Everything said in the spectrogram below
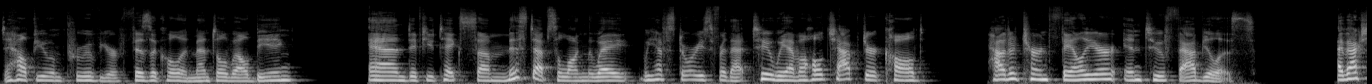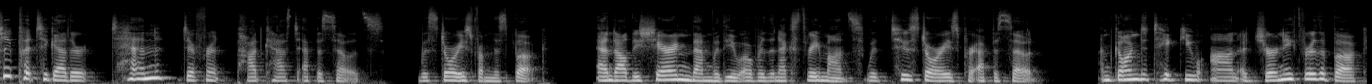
to help you improve your physical and mental well being. And if you take some missteps along the way, we have stories for that too. We have a whole chapter called How to Turn Failure into Fabulous. I've actually put together 10 different podcast episodes with stories from this book and I'll be sharing them with you over the next three months with two stories per episode. I'm going to take you on a journey through the book,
